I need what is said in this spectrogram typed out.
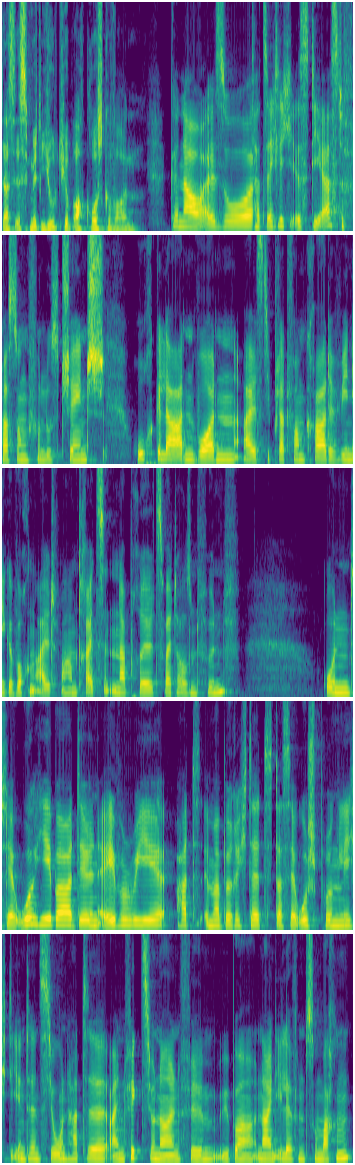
das ist mit YouTube auch groß geworden. Genau, also tatsächlich ist die erste Fassung von Loose Change hochgeladen worden, als die Plattform gerade wenige Wochen alt war, am 13. April 2005. Und der Urheber Dylan Avery hat immer berichtet, dass er ursprünglich die Intention hatte, einen fiktionalen Film über 9-11 zu machen,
